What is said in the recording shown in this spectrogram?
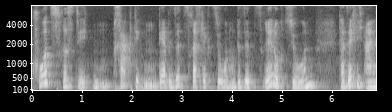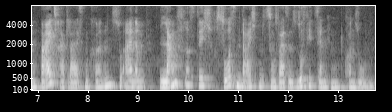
kurzfristigen Praktiken der Besitzreflexion und Besitzreduktion tatsächlich einen Beitrag leisten können zu einem langfristig ressourcenleichten bzw. suffizienten Konsum.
